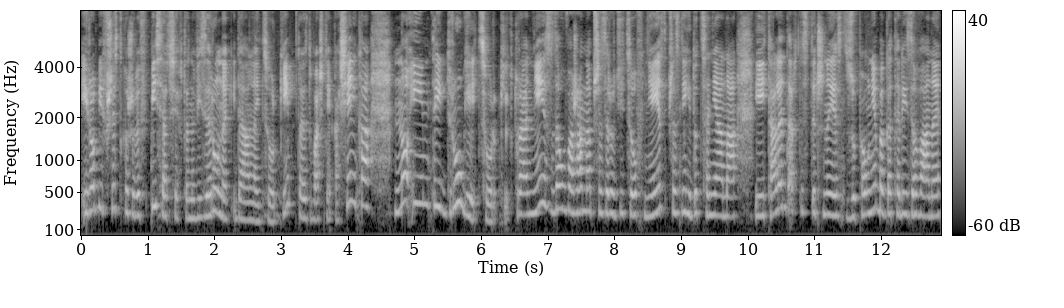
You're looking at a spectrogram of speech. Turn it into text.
i robi wszystko, żeby wpisać się w ten wizerunek idealnej córki. To jest właśnie Kasieńka. No i tej drugiej córki, która nie jest zauważana przez rodziców, nie jest przez nich doceniana, jej talent artystyczny jest zupełnie bagatelizowany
